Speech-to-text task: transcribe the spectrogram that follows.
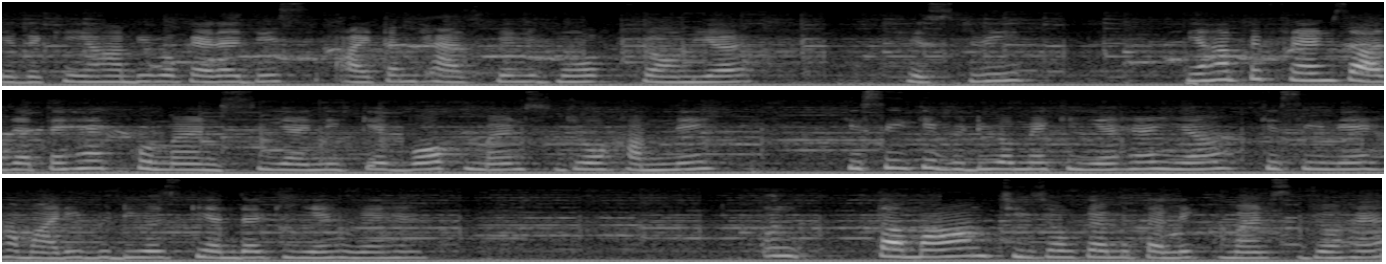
ये देखिए, यहाँ भी वो कह रहा है this item has been remove from your history यहाँ पे फ्रेंड्स आ जाते हैं कमेंट्स यानी कि वो कमेंट्स जो हमने किसी की वीडियो में किए हैं या किसी ने हमारी वीडियोस के अंदर किए हुए हैं। उन तमाम चीज़ों के मतलब कमेंट्स जो हैं,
